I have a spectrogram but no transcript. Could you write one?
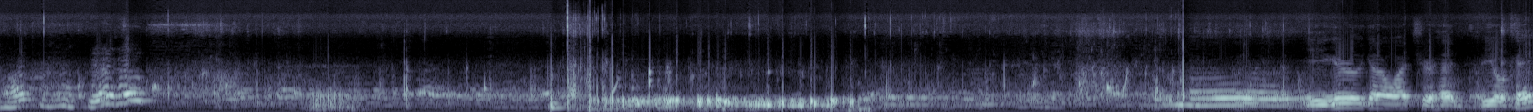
What did you say? You really gotta watch your head. Are you okay?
